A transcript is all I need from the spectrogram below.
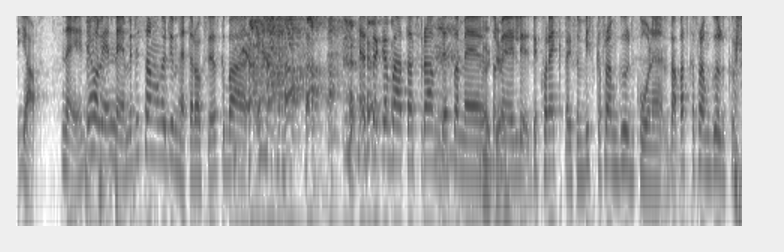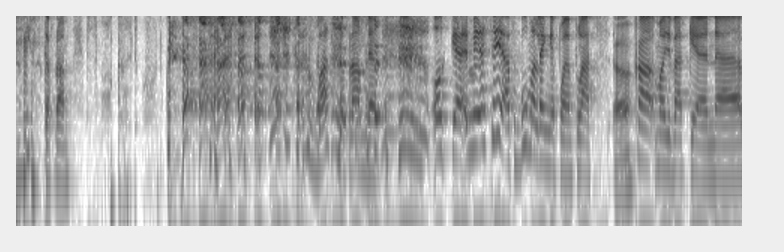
Ja. Nej, det håller jag nej, men du sa många dumheter också. Jag ska bara... jag försöker bara ta fram det som är, som Okej. är det korrekta, liksom viska fram guldkornen. Va- Vaska fram guldkornen, viska fram små guldkorn. Vaska fram den. Och, eh, men jag säger alltså, bor man länge på en plats Ja. ska man ju verkligen eh,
